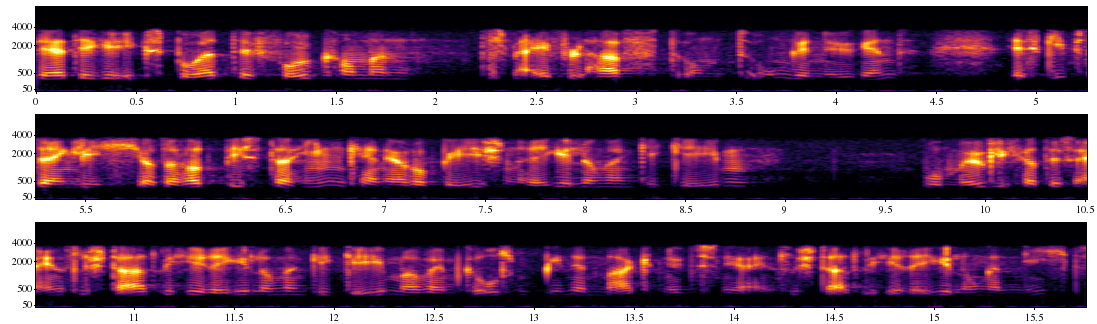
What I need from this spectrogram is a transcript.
derartige Exporte vollkommen zweifelhaft und ungenügend. Es gibt eigentlich oder hat bis dahin keine europäischen Regelungen gegeben. Womöglich hat es einzelstaatliche Regelungen gegeben, aber im großen Binnenmarkt nützen ja einzelstaatliche Regelungen nichts.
